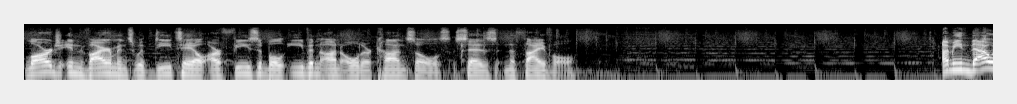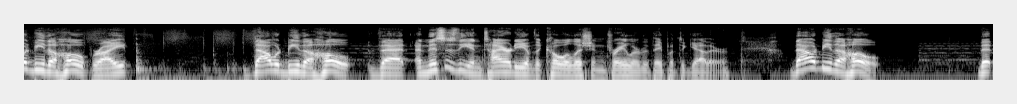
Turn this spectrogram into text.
Large environments with detail are feasible even on older consoles, says Nathival. I mean, that would be the hope, right? That would be the hope that, and this is the entirety of the coalition trailer that they put together. That would be the hope that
